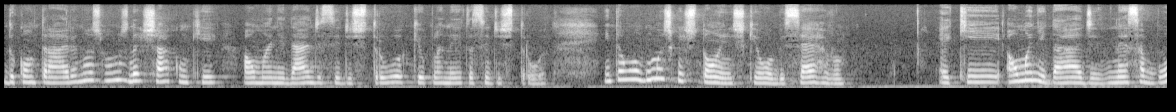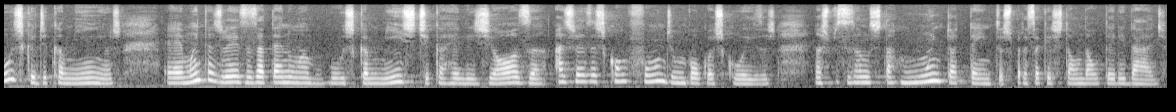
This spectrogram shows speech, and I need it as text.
Do contrário, nós vamos deixar com que a humanidade se destrua, que o planeta se destrua. Então, algumas questões que eu observo é que a humanidade, nessa busca de caminhos, é, muitas vezes até numa busca mística, religiosa, às vezes confunde um pouco as coisas. Nós precisamos estar muito atentos para essa questão da alteridade.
